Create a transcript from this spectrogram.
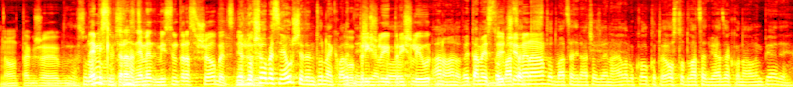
No, takže nemyslím teraz, neme, myslím teraz všeobecne. Ja, to všeobecne je určite ten turnaj kvalitnejší. Prišli, ako, prišli... Áno, áno, veď tam je 120, 120 hráčov z NL, lebo koľko? To je o 120 viac ako na Olympiáde.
